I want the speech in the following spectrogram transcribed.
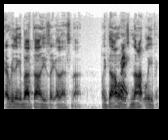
everything about Don, he's like, oh, that's not. Like Donald is not leaving.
